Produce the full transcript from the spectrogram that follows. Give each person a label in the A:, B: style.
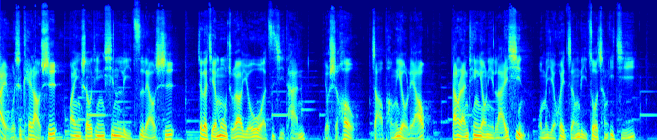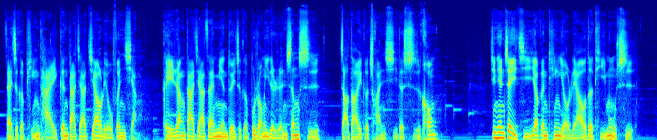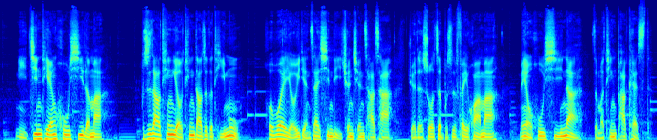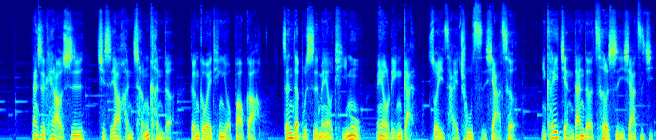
A: 嗨，我是 K 老师，欢迎收听心理治疗师这个节目。主要由我自己谈，有时候找朋友聊。当然，听友你来信，我们也会整理做成一集，在这个平台跟大家交流分享，可以让大家在面对这个不容易的人生时，找到一个喘息的时空。今天这一集要跟听友聊的题目是：你今天呼吸了吗？不知道听友听到这个题目，会不会有一点在心里圈圈叉叉，觉得说这不是废话吗？没有呼吸，那怎么听 podcast？但是 K 老师其实要很诚恳的跟各位听友报告，真的不是没有题目、没有灵感，所以才出此下策。你可以简单的测试一下自己。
